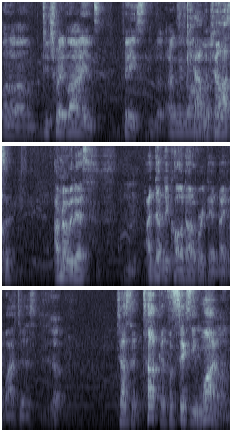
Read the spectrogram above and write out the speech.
on um, Detroit Lions face. The ugliest Calvin the- Johnson. I remember this. I definitely called out of work that night to watch this. Yep. Justin Tucker for 61.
